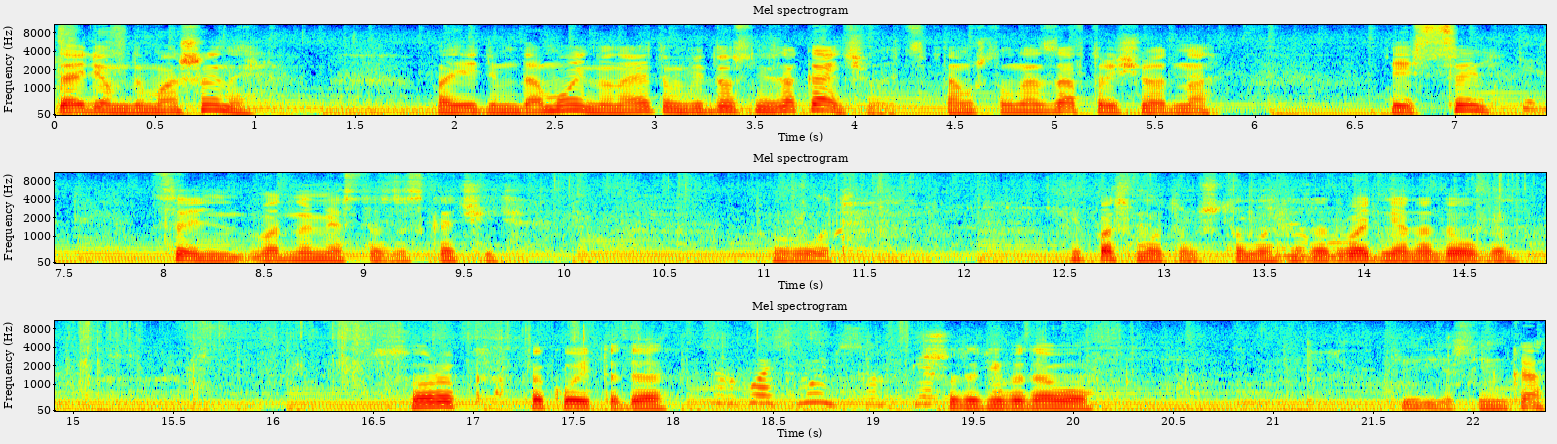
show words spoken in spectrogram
Дойдем до машины. Поедем домой. Но на этом видос не заканчивается. Потому что у нас завтра еще одна есть цель. Цель в одно место заскочить. Вот. И посмотрим, что мы за два дня надолбим. 40 какой-то, да. 48 45 Что-то типа того. Интересненько.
